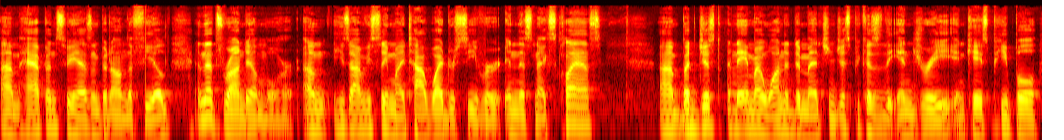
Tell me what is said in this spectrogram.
um, happened, so he hasn't been on the field, and that's Rondale Moore. Um, he's obviously my top wide receiver in this next class, um, but just a name I wanted to mention just because of the injury, in case people,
